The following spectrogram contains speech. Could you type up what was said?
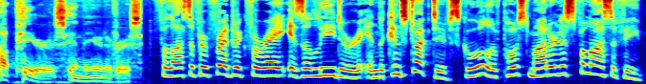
appears in the universe. Philosopher Frederick Ferré is a leader in the constructive school of postmodernist philosophy.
